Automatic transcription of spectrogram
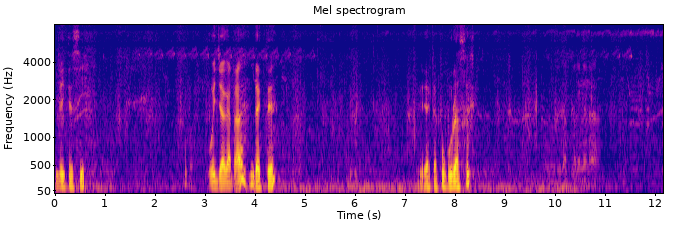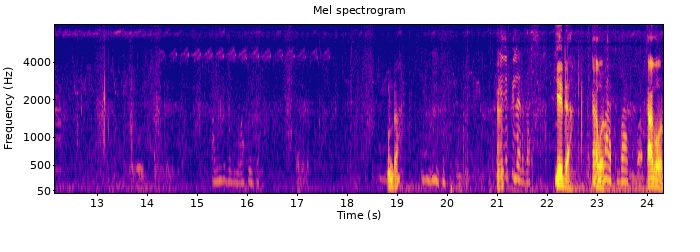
যাইতেছি ওই জায়গাটা দেখতে। একটা পুকুর আছে। কোনটা? কি এটা? কাগর। কাগর।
